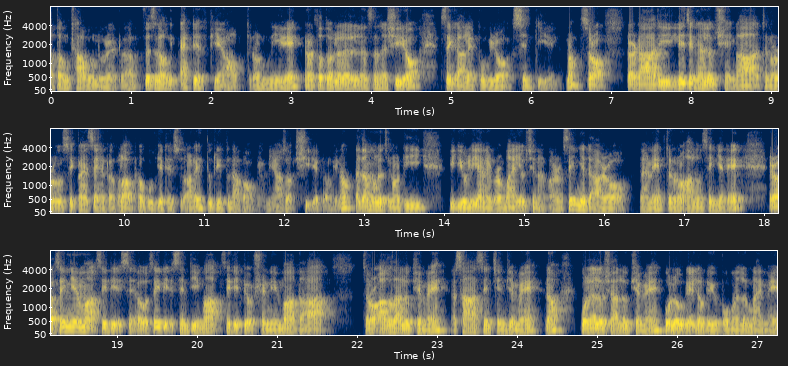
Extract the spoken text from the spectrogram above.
အသုံးချဖို့လိုတဲ့အတွက် physically active ဖြစ်အောင်ကျွန်တော်နေတယ်အဲ့တော့တော်တော်လေးလေးလန်းဆန်းဆန်းရှိတော့စိတ်ကလည်းပို့ပြီးတော့အဆင်ပြေတယ်နော်ဆိုတော့အဲ့တော့ဒါဒီလေ့ကျင့်ခန်းလုပ်ခြင်းကကျွန်တော်တို့စိတ်ပိုင်းဆိုင်ရာအတွက်ဘယ်လောက်အထောက်အကူဖြစ်တယ်ဆိုတာလေသူတည်တနာပေါင်းများစွာရှိတယ်ပေါ့လေနော်ဒါကြောင့်မလို့ကျွန်တော်ဒီဗီဒီယိုလေးကနေ remind လုပ်ချင်တာကတော့စိတ်ညစ်တာကတော့မှန်တယ်ကျွန်တော်တို့အားလုံးစိတ်ညစ်တယ်အဲ့တော့စိတ်ညစ်မှစိတ်တွေဟိုစိတ်တွေအဆင်ပြေမှစိတ်တွေပျော်ရွှင်နေမှသာ ကျွန်တော်အားကစားလုပ်ဖြစ်မယ်အစားအဆင်ကျင်ဖြစ်မယ်နော်ကိုယ်လက်လှူရှာလုပ်ဖြစ်မယ်ကိုလုပ်တဲ့လုပ်တွေကိုပုံမှန်လုပ်နိုင်မယ်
